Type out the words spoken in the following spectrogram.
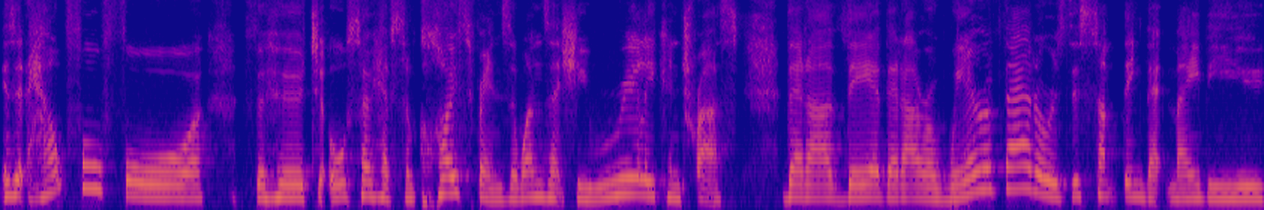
Is it helpful for for her to also have some close friends, the ones that she really can trust, that are there, that are aware of that, or is this something that maybe you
